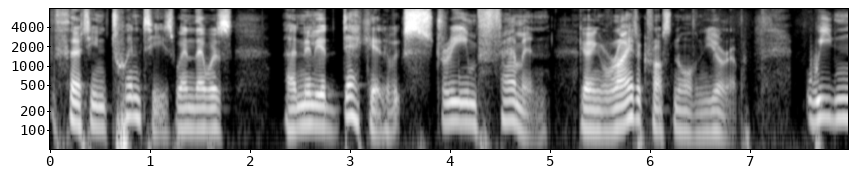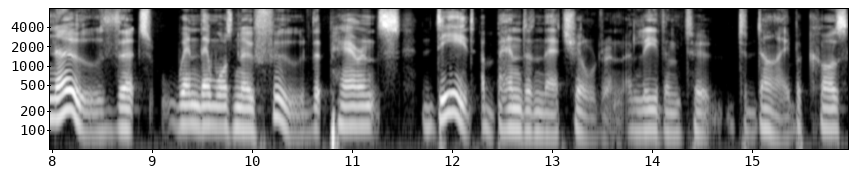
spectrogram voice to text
1320s when there was uh, nearly a decade of extreme famine going right across northern Europe we know that when there was no food, that parents did abandon their children and leave them to, to die because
